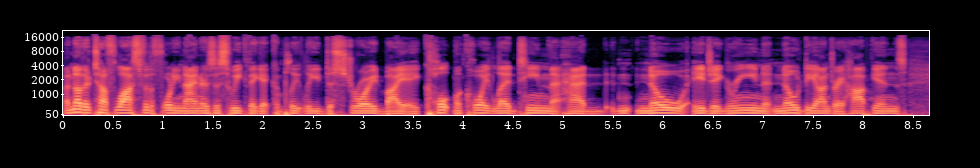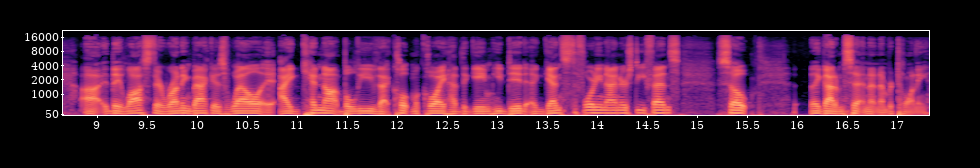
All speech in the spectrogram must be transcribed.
another tough loss for the 49ers this week. They get completely destroyed by a Colt McCoy led team that had no AJ Green, no DeAndre Hopkins. Uh, they lost their running back as well. I cannot believe that Colt McCoy had the game he did against the 49ers defense. So they got him sitting at number 20.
